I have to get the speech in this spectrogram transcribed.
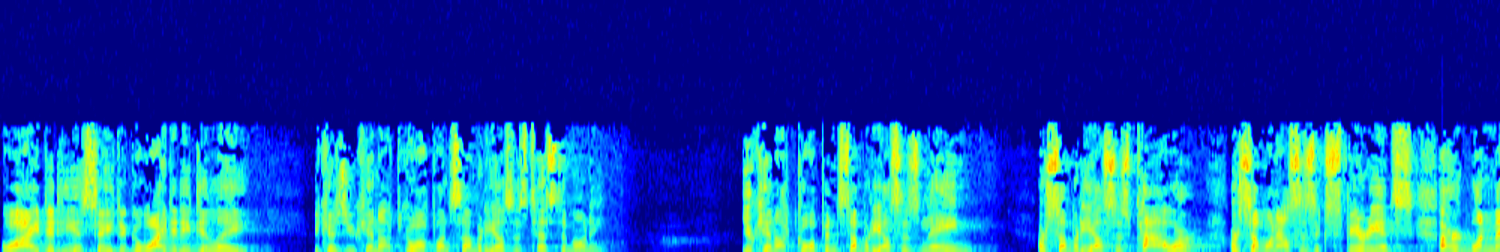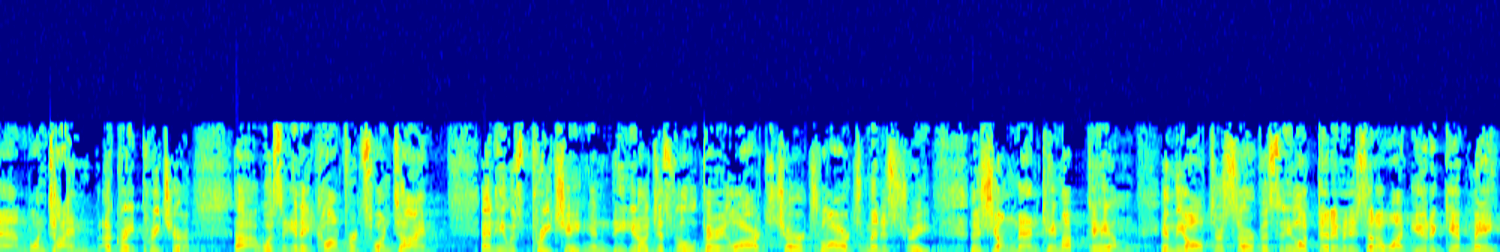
Why did he say to go? Why did he delay? Because you cannot go up on somebody else's testimony. You cannot go up in somebody else's name or somebody else's power or someone else's experience. I heard one man one time, a great preacher, uh, was in a conference one time and he was preaching and, you know, just a very large church, large ministry. This young man came up to him in the altar service and he looked at him and he said, I want you to give me,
